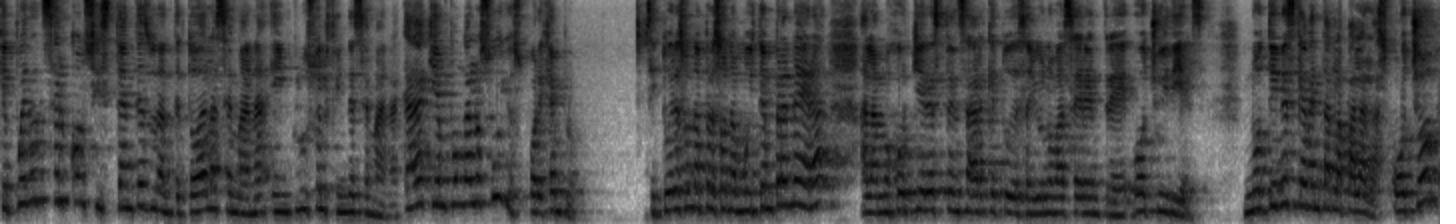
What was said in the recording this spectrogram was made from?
que puedan ser consistentes durante toda la semana e incluso el fin de semana. Cada quien ponga los suyos. Por ejemplo, si tú eres una persona muy tempranera, a lo mejor quieres pensar que tu desayuno va a ser entre 8 y 10. No tienes que aventar la pala a las 8,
